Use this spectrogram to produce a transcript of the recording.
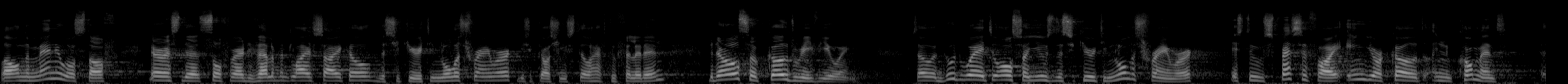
Well, on the manual stuff, there is the software development lifecycle, the security knowledge framework, because you still have to fill it in. But there are also code reviewing. So a good way to also use the security knowledge framework is to specify in your code in the comment uh,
